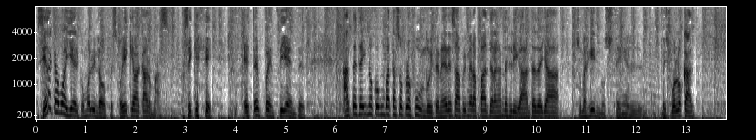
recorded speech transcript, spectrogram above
si él acabó ayer con Melvin López, hoy es que va a acabar más. Así que estén pendientes. Antes de irnos con un batazo profundo y tener esa primera parte de las grandes ligas, antes de ya sumergirnos en el béisbol local,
